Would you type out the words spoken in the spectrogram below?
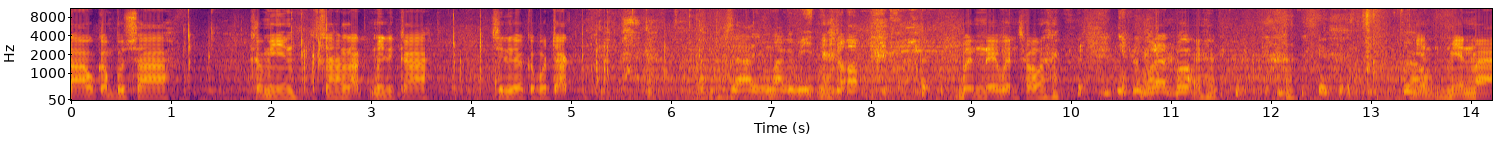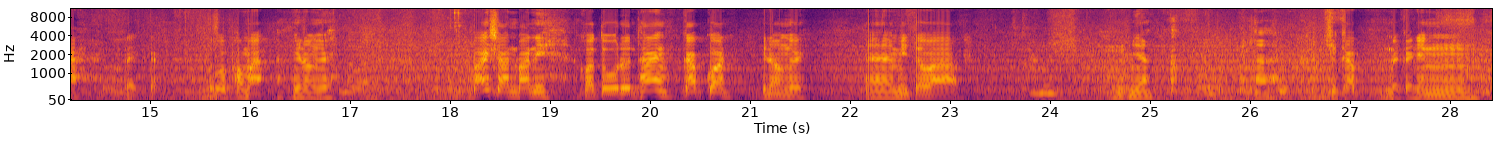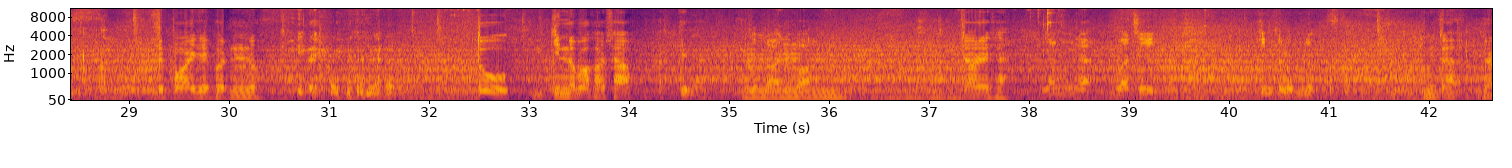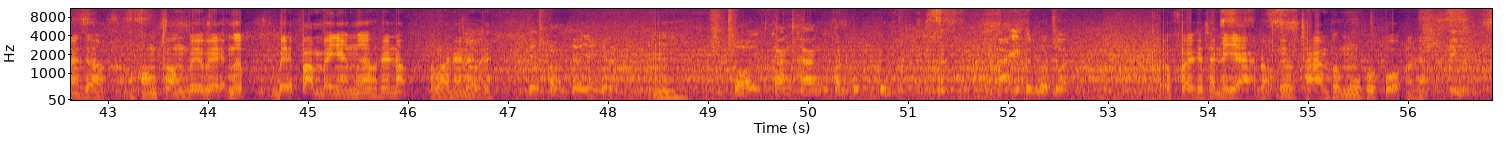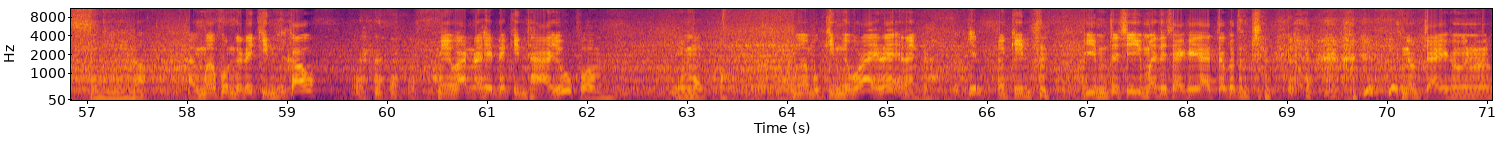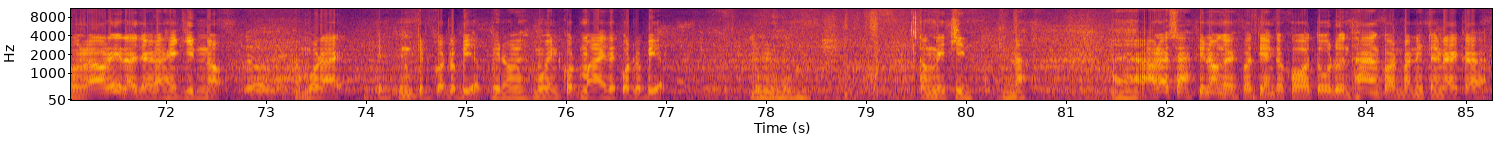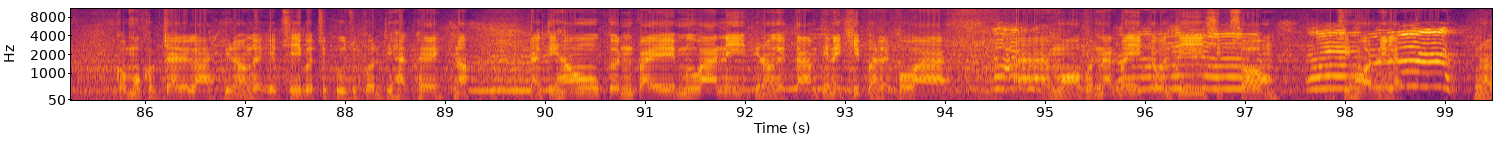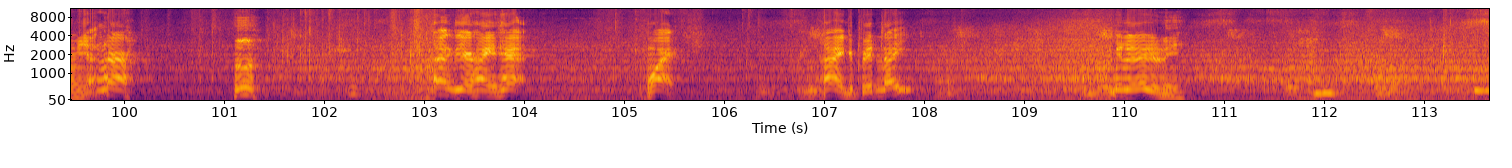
ลาว กัมพูชาเขมรสหรัฐอเมริกาที่เหลือกับบจักใช่ยังมาก็มีเนาะเบิ้ลได้เบิ้ลโชว์ยังบ่ได้บ่เมียนเมียนมาแล้วก็หรือว่าพม่าพี่น้องเลยไปชันบานนี้ขอตัวเดินทางกลับก่อนพี่น้องเลยอ่ามิตรว่าเมียงอ่าสิกลับแล้วก็ยัง จะปล่อยใจเพิ่นอยู่ตู้กินแล้วบ่ข้าวเช้ากินอะไรเรียบร้อยแล้วบ่เจ้าได้ใช่ยังอยู่แล้วว่าสิกินขนมอยู่มีแต่นั่นก็ห้องท่องเบะเบะเมื่อเบะปั๊มไปอย่างเมื่อพุ่นเนาะประมาณนั้นเดี๋นั่นก็ยวปั๊มใจยังก็ได้อืมก็ข้างข้างกับคันกุ่มกุ้มไปขึ้นรถด้วยเราคอยกับท่านได้อยากเนาะเดี๋ยวถามเพื่อหมูเพื่อพวกนั่นแหละเป็นยังไงเนาะ หลังเมื่อพุ่นก็ได้กินคือเก่าเมีวันเราเห็นได้กินถ่ายอยู่ผมมีหมกเมื่อบุกินก็บ่ได้เลยนั่นก็ก็กินต้องกิน อิ่มจะชีไม่ได้ใช้กระยาเจ้าก็ต้องกิน น้ำใจของของเราได้เราจะให้กินเนาะเลยบ่ได้เป็นมันเป็นกฎระเบียบพี่น้องเลยบ่แม่นกฎหมายแต่กฎระเบียบอืมต้องได้กินนะอ่าเอาละซะพี่น้องเอ้ยพอเตียงก็ขอตัวเดินทางก่อนบัดนี้จังใดก็ ขอมกขอบใจหลายๆพี่น้องเอ้ย FC เบัดทุกผู้ทุกคนที่ฮักเพลงเนาะดังที่เฮาเกินไปเมื้อวานนี่พี่น้องเอ้ยตามที่ในคลิปนั่นแหละเพราะว่าอ่าหมอเพิ่นนัดมาอีกกับวันที่ 12สิฮอดนี่แหละพี่น้องยังล่ะเฮ้ออ้างเดียกให้แท้ห่วยให้ก็เป็นได้ไม่ได้เดี๋ยวนี้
